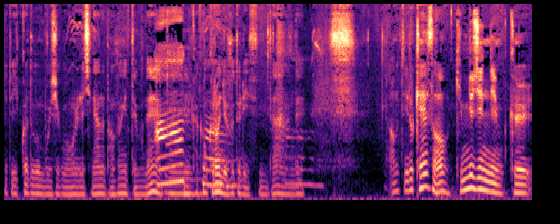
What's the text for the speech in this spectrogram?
저도 이과 두 분 모시고 원래 진행하는 방송이기 때문에 아, 네, 가끔. 그런 요소들이 있습니다. 아, 네. 아무튼 이렇게 해서 김유진님 글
